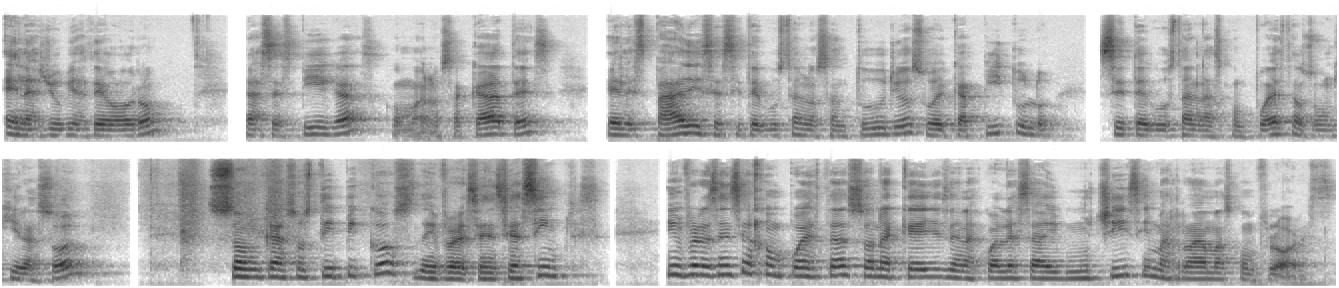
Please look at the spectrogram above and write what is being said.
en las lluvias de oro, las espigas, como en los acates, el espádice si te gustan los anturios, o el capítulo si te gustan las compuestas, o un girasol. Son casos típicos de inflorescencias simples. Inflorescencias compuestas son aquellas en las cuales hay muchísimas ramas con flores.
